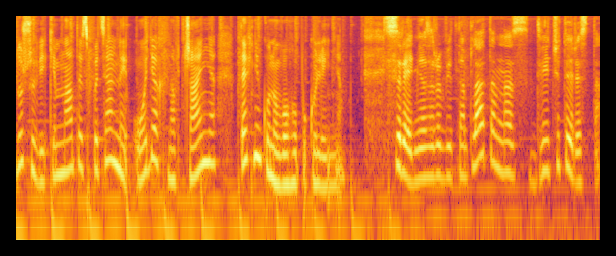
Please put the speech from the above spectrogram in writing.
душові кімнати, спеціальний одяг, навчання, техніку нового покоління. Середня заробітна плата в нас 2400.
